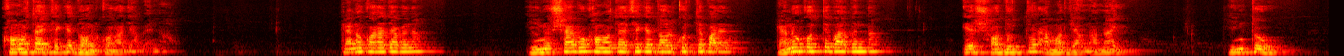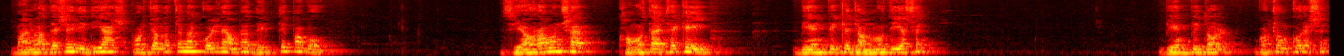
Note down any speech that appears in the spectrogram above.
ক্ষমতায় থেকে দল করা যাবে না। কেন করা যাবে না? ইউনুস সাহেবও ক্ষমতায় থেকে দল করতে পারেন, কেন করতে পারবেন না? এর সদুত্তর আমার জানা নাই। কিন্তু বাংলাদেশের ইতিহাস পর্যালোচনা করলে আমরা দেখতে পাব জিয়াউর রহমান সাহেব ক্ষমতায় থেকেই বিএনপিকে জন্ম দিয়েছেন, বিএনপি দল গঠন করেছেন,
